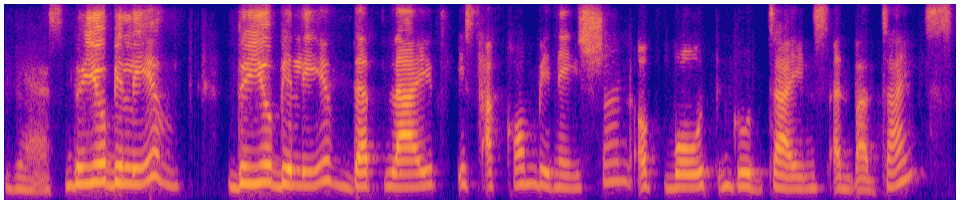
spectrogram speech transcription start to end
Yes. Do you believe? Do you believe that life is a combination of both good times and bad times?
